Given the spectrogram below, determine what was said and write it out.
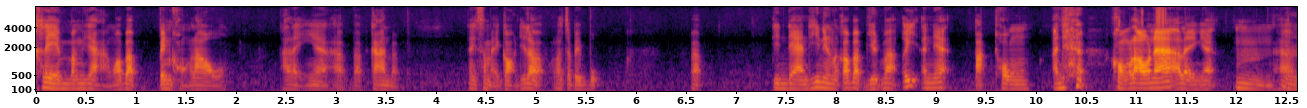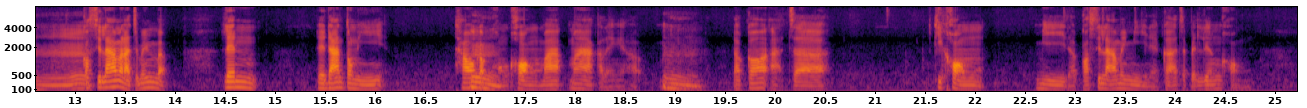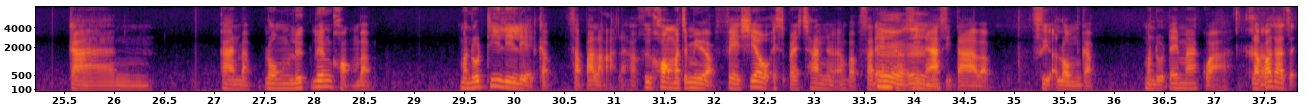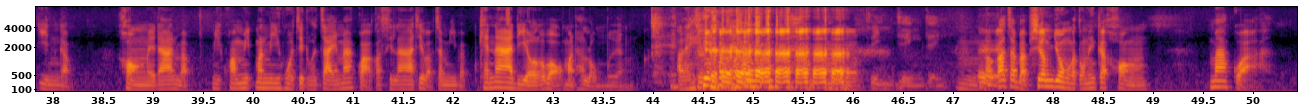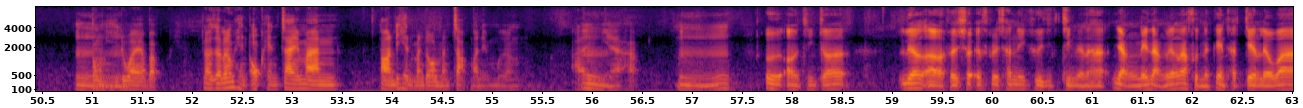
เคลมบางอย่างว่าแบบเป็นของเราอะไรเงี้ยครับแบบการแบบในสมัยก่อนที่เราเราจะไปบุก แบบดินแดนที่หนึ่งแล้วก็แบบยึดว่า เอ้ย อันเนี้ยปักธงอันเนี้ยของเรานะอะไรเงี้ย อืมครับอืมก็ซิล่ามันอาจจะไม่มีแบบเล่น ในด้านตรงนี้เท่ากับอืมของคองมากมากอะไรเงี้ยครับ อืมแล้วก็อาจจะที่คองมีแต่ก็ซิล่าไม่มีเนี่ยก็อาจจะเป็นเรื่องของการการแบบลงลึกเรื่องของแบบมนุษย์ที่รีเลทกับสัตว์ประหลาดนะครับ คือคองมันจะมีแบบ facial expression ใช่ไหมแบบแสดงทางสีหน้าสีตาแบบสื่ออารมณ์กับมนุษย์ได้มากกว่า เราก็จะจะอินกับ คองในด้านแบบมีความมีมันมีหัวจิตหัวใจมากกว่าก็ซิล่าที่แบบจะมีแบบแค่หน้าเดียวแล้วก็บอกออกมาถล่มเมือง อะไรอย่างเงี้ยจริงจริงจริงอืมเออเราก็จะแบบเชื่อมโยงกับตรงนี้กับคองมากกว่าอืมตรงนี้ด้วยแบบ เราจะเริ่มเห็นอกเห็นใจมัน ตอนที่เห็นมันโดนมันจับมาในเมือง อะไรอย่างเงี้ยครับ อืมเออเอาจริงก็เรื่องเอ่อ facial expression นี่คือจริงๆเลยนะฮะอย่างในหนังเรื่องล่าสุดเนี่ยก็เห็นชัดเจนเลยว่า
